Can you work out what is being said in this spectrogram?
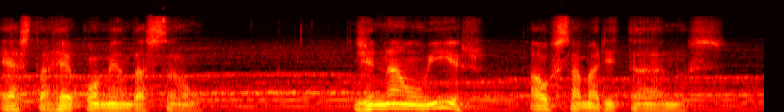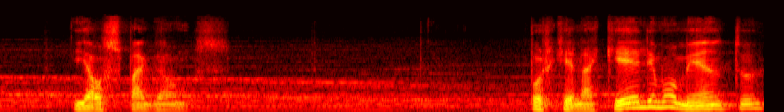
esta recomendação de não ir aos samaritanos e aos pagãos? Porque naquele momento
